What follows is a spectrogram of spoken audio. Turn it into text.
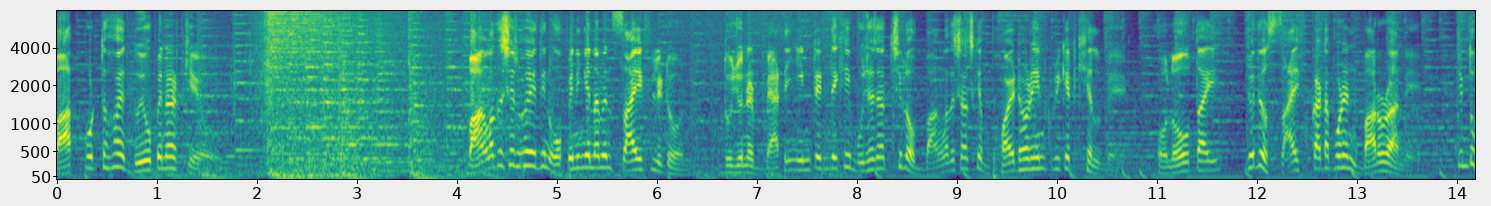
বাদ পড়তে হয় দুই ওপেনারকেও। বাংলাদেশের হয়ে এদিন ওপেনিংয়ে নামেন সাইফ লিটন। দুজনের ব্যাটিং ইন্টেন্ট দেখেই বোঝা যাচ্ছিল বাংলাদেশ আজকে ভয় ঢরহীন ক্রিকেট খেলবে। হলোও তাই, যদিও সাইফ কাটা পড়েন বারো রানে। কিন্তু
